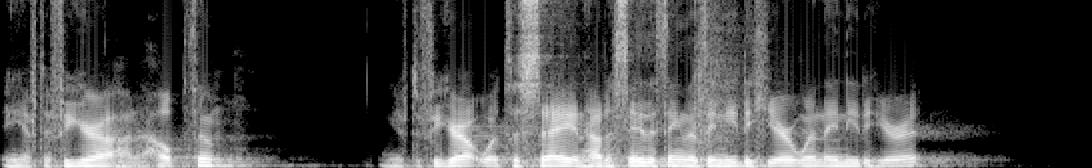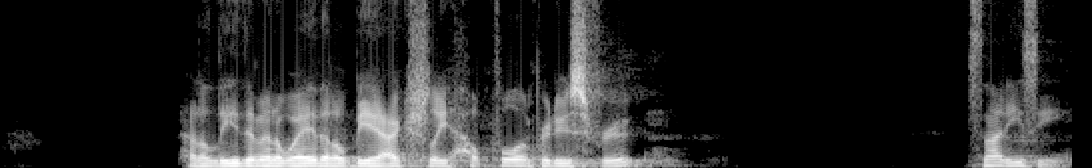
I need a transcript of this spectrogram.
And you have to figure out how to help them. You have to figure out what to say and how to say the thing that they need to hear when they need to hear it how to lead them in a way that'll be actually helpful and produce fruit. It's not easy.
